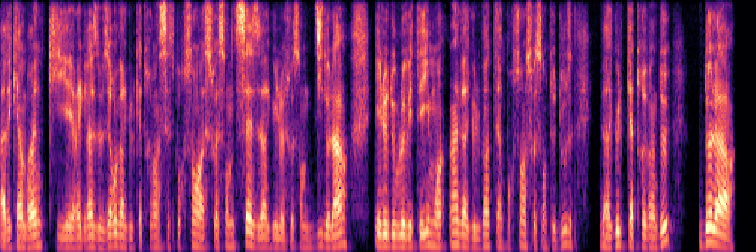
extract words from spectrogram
avec un Brent qui régresse de 0,96% à 76,70 dollars et le WTI moins 1,21% à 72,82 dollars.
